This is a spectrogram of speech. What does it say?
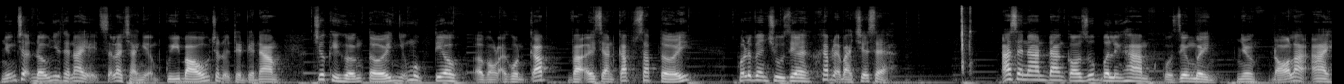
Những trận đấu như thế này sẽ là trải nghiệm quý báu cho đội tuyển Việt Nam trước khi hướng tới những mục tiêu ở vòng loại World Cup và Asian Cup sắp tới. Huấn luyện viên Chuzier khép lại bài chia sẻ. Arsenal đang có giúp Bellingham của riêng mình, nhưng đó là ai?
